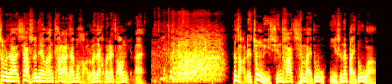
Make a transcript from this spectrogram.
是不是啊？下十天完他俩才不好了吗？再回来找你来，这咋的？众里寻他千百度，你是那百度啊？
